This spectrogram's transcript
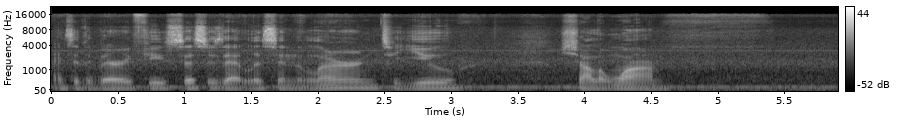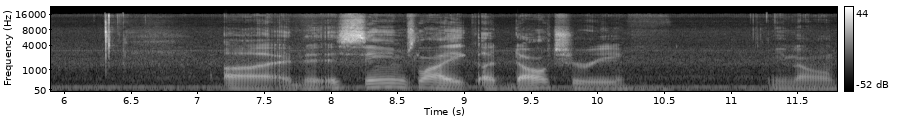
and to the very few sisters that listen to learn, to you, Shalom. Uh, it seems like adultery, you know,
